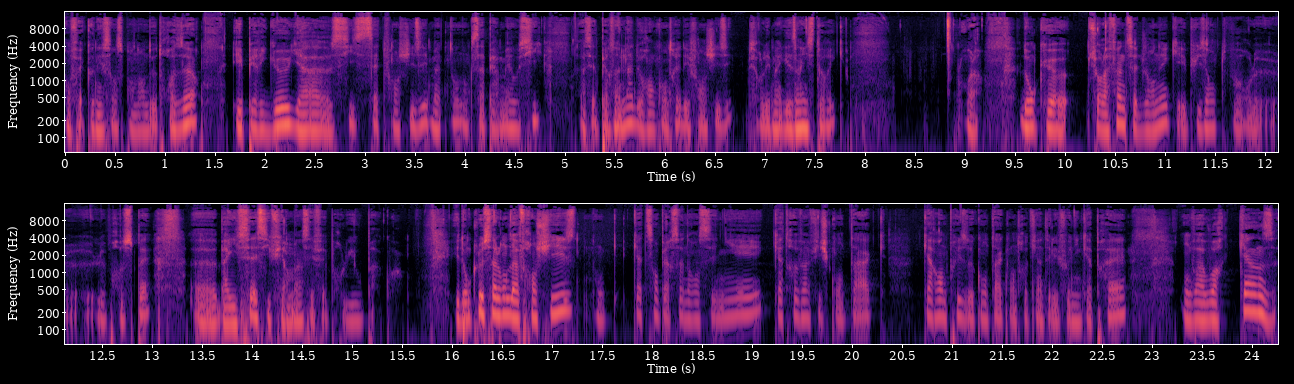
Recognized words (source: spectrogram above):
on fait connaissance pendant 2-3 heures. Et Périgueux, il y a 6-7 franchisés maintenant, donc ça permet aussi à cette personne-là de rencontrer des franchisés sur les magasins historiques. Voilà. Donc euh, sur la fin de cette journée qui est épuisante pour le, prospect, euh, bah, il sait si Firmin c'est fait pour lui ou pas. Quoi. Et donc le salon de la franchise, donc 400 personnes renseignées, 80 fiches contact, 40 prises de contact, entretien téléphonique après. On va avoir 15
